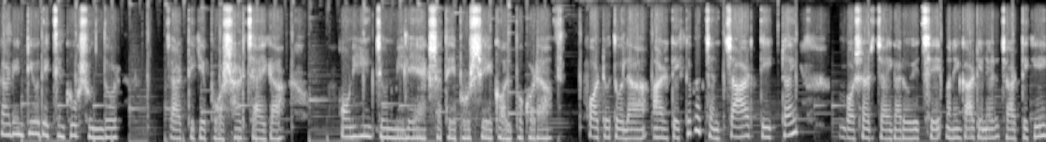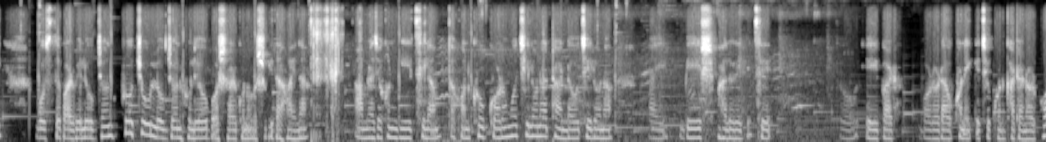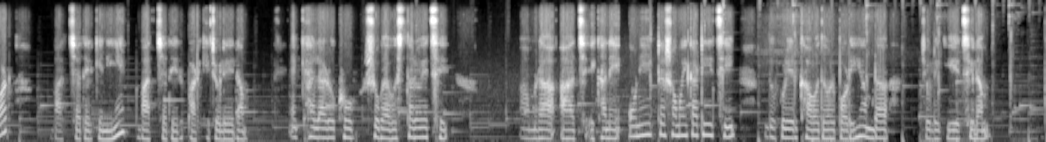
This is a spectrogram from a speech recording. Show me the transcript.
গার্ডেনটিও দেখছেন খুব সুন্দর, চারদিকে বসার জায়গা। অনেকজন মিলে একসাথে বসে গল্প করা। ফটো তোলা। আর দেখতে পাচ্ছেন, চারদিকটাই বসার জায়গা রয়েছে। মানে গার্ডেনের চারদিকে বসতে পারবে লোকজন। প্রচুর লোকজন হলেও বসার কোনো অসুবিধা হয় না। আমরা যখন গিয়েছিলাম, তখন খুব গরমও ছিল না, ঠান্ডাও ছিল না। তাই বেশ ভালো লেগেছে। তো এইবার বড়রা ওখানে কিছুক্ষণ কাটানোর পর বাচ্চাদেরকে নিয়ে বাচ্চাদের পার্কে চলে এলাম। খেলারও খুব সুব্যবস্থা রয়েছে। আমরা আজ এখানে অনেকটা সময় কাটিয়েছি। দুপুরের খাওয়া দাওয়ার পরেই আমরা চলে গিয়েছিলাম।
